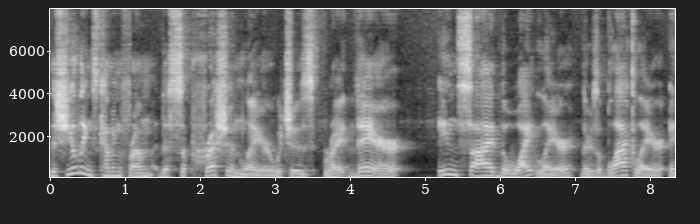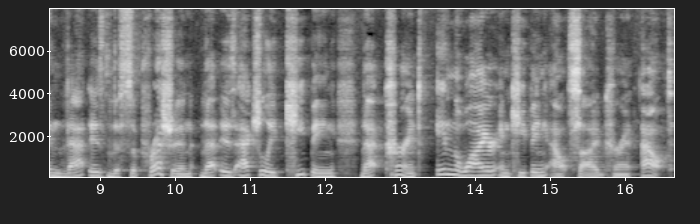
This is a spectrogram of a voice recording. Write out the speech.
The shielding's coming from the suppression layer, which is right there. Inside the white layer, there's a black layer, and that is the suppression that is actually keeping that current in the wire and keeping outside current out.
